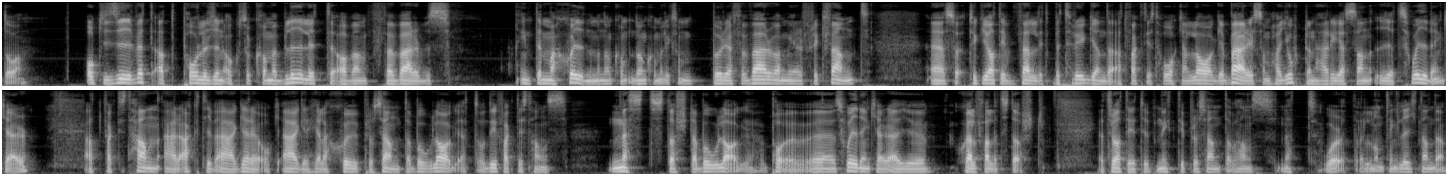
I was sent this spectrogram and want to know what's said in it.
då. Och givet att Polygen också kommer bli lite av en förvärvs, inte maskin, men de, kom, de kommer liksom börja förvärva mer frekvent, eh, så tycker jag att det är väldigt betryggande att faktiskt Håkan Lagerberg som har gjort den här resan i ett Swedencare, att faktiskt han är aktiv ägare och äger hela 7% av bolaget och det är faktiskt hans näst största bolag. Eh, Swedencare är ju självfallet störst. Jag tror att det är typ 90% av hans net worth eller någonting liknande.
